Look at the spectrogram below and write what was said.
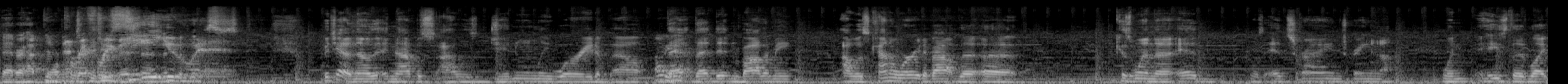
better, have more periphery vision. But yeah, no, and I was I was genuinely worried about Oh, that. yeah. That didn't bother me. I was kind of worried about the because when uh, Ed was Ed Skrein Screen when he's the like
